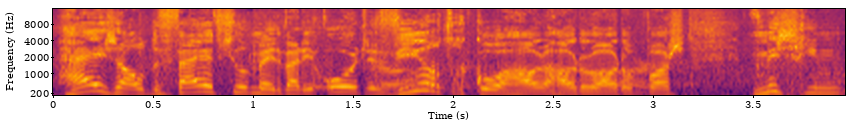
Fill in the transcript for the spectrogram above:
Hij zal de 5 kilometer waar hij ooit een wereldrecord houden, op was... misschien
